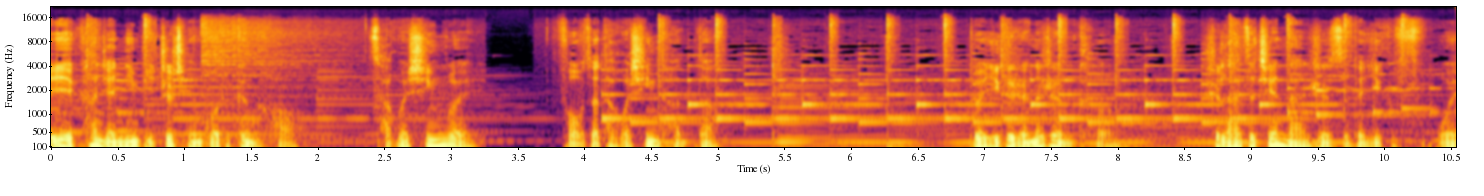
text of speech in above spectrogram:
爷爷看见您比之前过得更好，才会欣慰，否则他会心疼的。”对一个人的认可，是来自艰难日子的一个抚慰，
